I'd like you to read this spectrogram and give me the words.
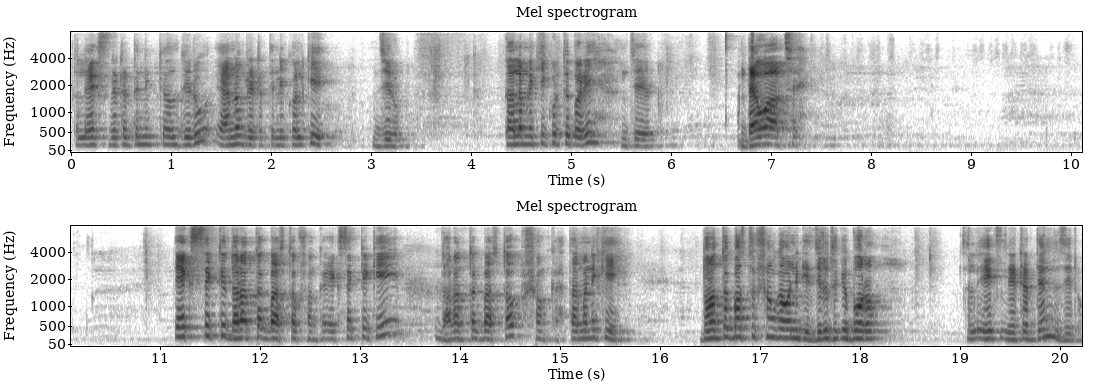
তাহলে x greater than equal zero এনও গ্রেটার দেন ইকুয়াল কি? জিরো তাহলে আমরা কি করতে পারি? যে দেওয়া আছে। এক্স একটি ধনাত্মক বাস্তব সংখ্যা। এক্স একটি কি? ধনাত্মক বাস্তব সংখ্যা। তার মানে কি? ধনাত্মক বাস্তব সংখ্যা মানে কি? জিরো থেকে বড়। তাহলে এক্স গ্রেটার দেন জিরো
